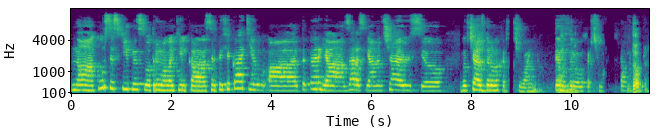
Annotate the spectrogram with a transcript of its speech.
на курси з фітнесу, отримала кілька сертифікатів. А тепер я зараз я навчаюсь, е, вивчаю здорове харчування, тему Ага. здорового харчування. Так. Добре,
